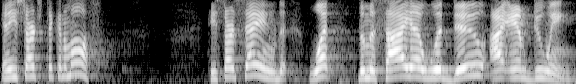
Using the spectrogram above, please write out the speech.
And he starts ticking them off. He starts saying that what the Messiah would do, I am doing.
